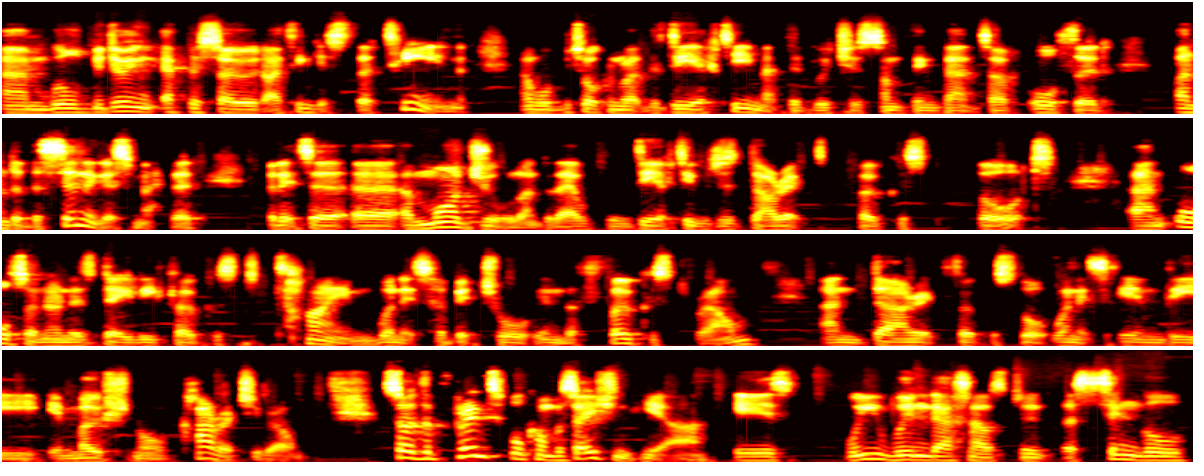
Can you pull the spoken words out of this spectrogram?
um, we'll be doing episode, I think it's 13, and we'll be talking about the DFT method, which is something that I've authored under the SynaGus method. But it's a, a, a module under there called DFT, which is direct focused thought, and also known as daily focused time when it's habitual in the focused realm, and direct focused thought when it's in the emotional clarity realm. So the principal conversation here is we wind ourselves to a single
